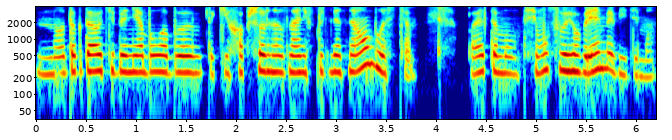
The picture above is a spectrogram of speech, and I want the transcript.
Но тогда у тебя не было бы таких обширных знаний в предметной области, поэтому всему свое время, видимо.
